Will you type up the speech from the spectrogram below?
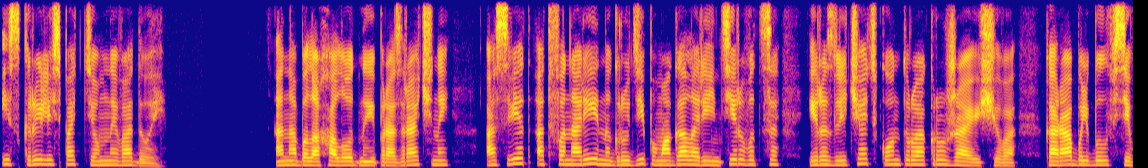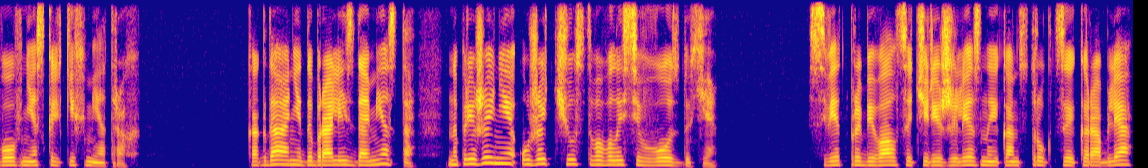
и скрылись под темной водой. Она была холодной и прозрачной, а свет от фонарей на груди помогал ориентироваться и различать контуры окружающего. Корабль был всего в нескольких метрах. Когда они добрались до места, напряжение уже чувствовалось в воздухе. Свет пробивался через железные конструкции корабля,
